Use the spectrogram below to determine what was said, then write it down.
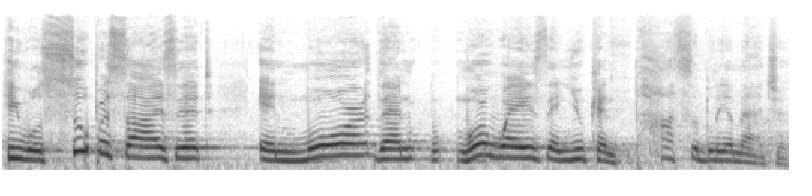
He will supersize it in more, than, more ways than you can possibly imagine.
